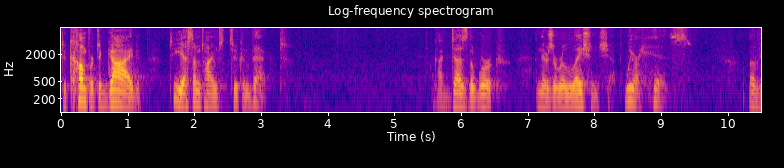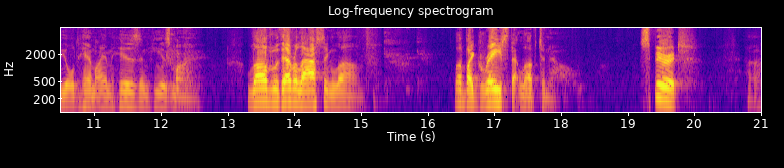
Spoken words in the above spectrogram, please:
to comfort, to guide, to, yes, sometimes to convict. God does the work, and there's a relationship. We are His. Of the old hymn, I am His and He is mine loved with everlasting love, loved by grace that love to know. Spirit, uh,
